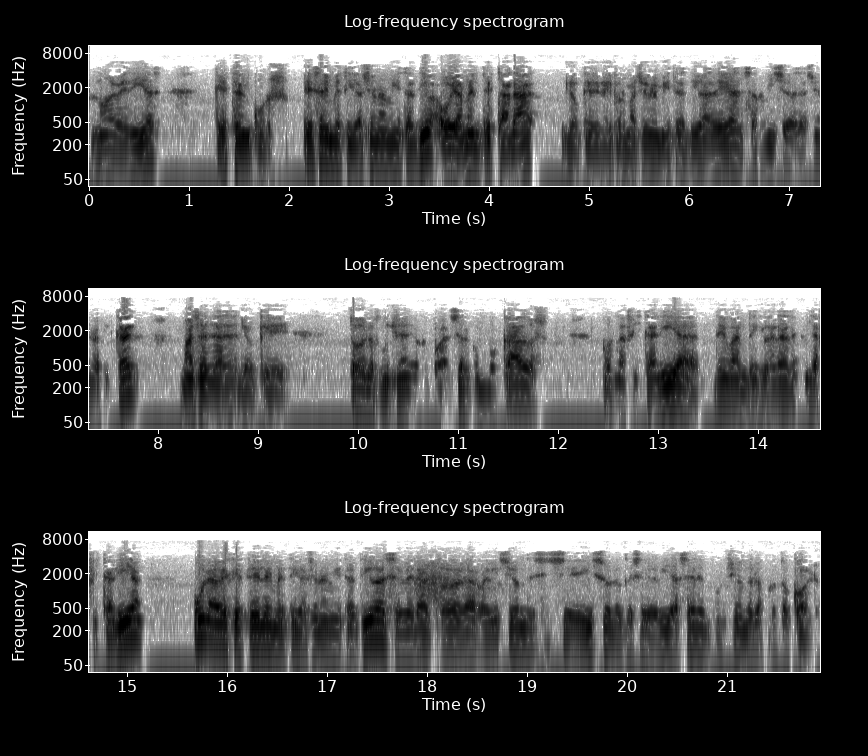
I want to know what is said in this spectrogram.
nueve días, que está en curso. Esa investigación administrativa obviamente estará lo que la información administrativa dé al servicio de la señora fiscal, más allá de lo que todos los funcionarios que puedan ser convocados por la fiscalía deban declarar en la fiscalía. Una vez que esté la investigación administrativa, se verá toda la revisión de si se hizo lo que se debía hacer en función de los protocolos.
